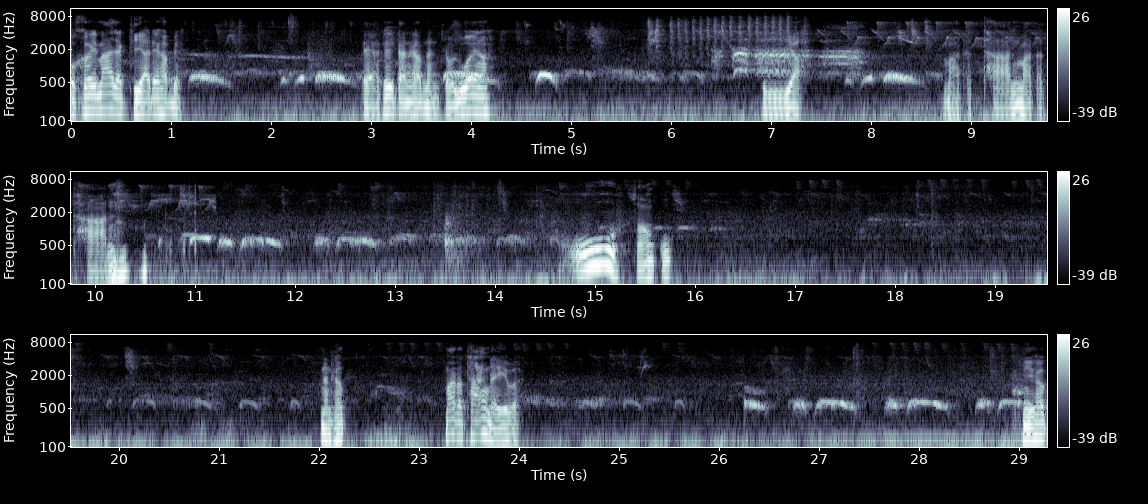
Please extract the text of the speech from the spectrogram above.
่เคยมาจากเทียเด้ครับเนี่ยแปลกคือกันครับนั่นเจ้ารวยเนาะอียมาตรฐานมาตรฐาน อู้สองกุ๊กนั่นครับ มาตรทางใดวะนี่ครับ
